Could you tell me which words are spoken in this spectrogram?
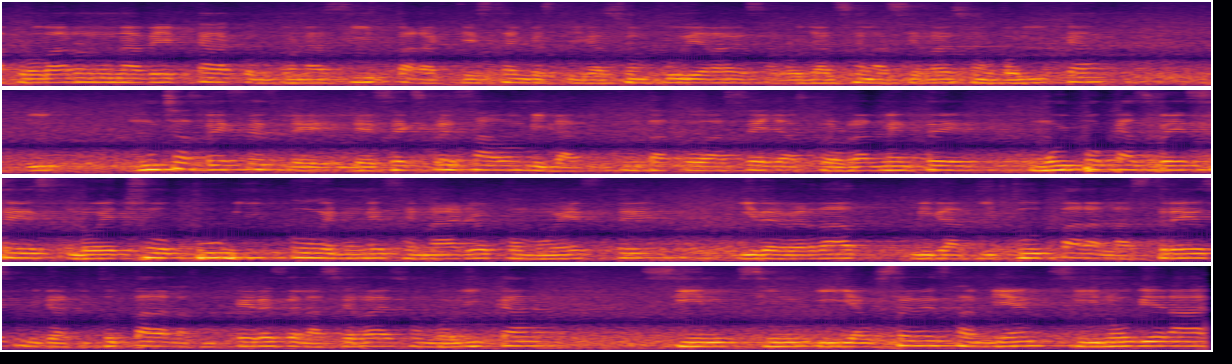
aprobaron una beca con CONACYT para que esta investigación pudiera desarrollarse en la Sierra de Zongolica y muchas veces les he expresado mi gratitud a todas ellas, pero realmente muy pocas veces lo he hecho público en un escenario como este y de verdad mi gratitud para las tres, mi gratitud para las mujeres de la Sierra de sin, y a ustedes también, si no hubiera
